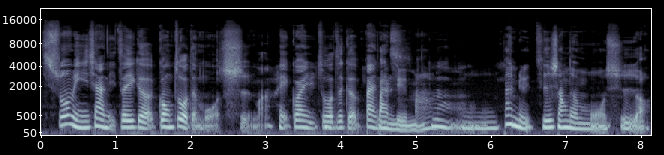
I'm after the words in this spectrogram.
说明一下你这一个工作的模式吗？可以关于做这个伴侣伴侣吗？嗯嗯，伴侣咨商的模式哦。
